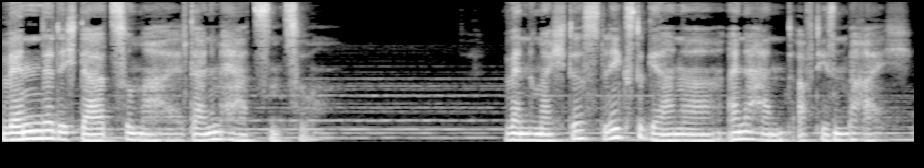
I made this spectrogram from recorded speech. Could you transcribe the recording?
Wende dich dazu mal deinem Herzen zu. Wenn du möchtest, legst du gerne eine Hand auf diesen Bereich.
